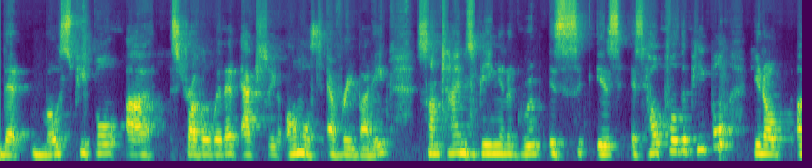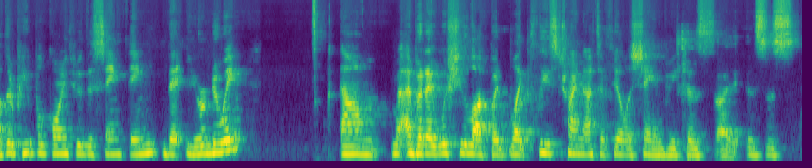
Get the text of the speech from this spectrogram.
that most people uh, struggle with it actually almost everybody. Sometimes being in a group is is is helpful to people you know other people going through the same thing that you're doing. Um, but i wish you luck but like please try not to feel ashamed because uh, this is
